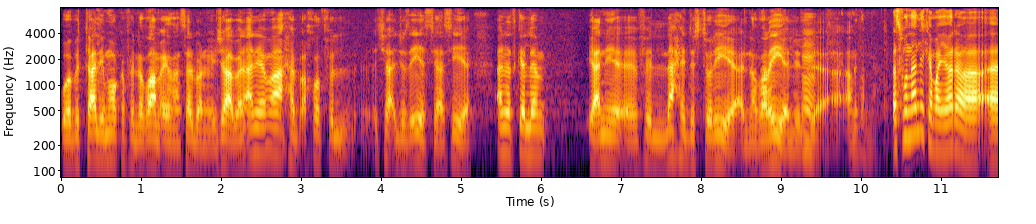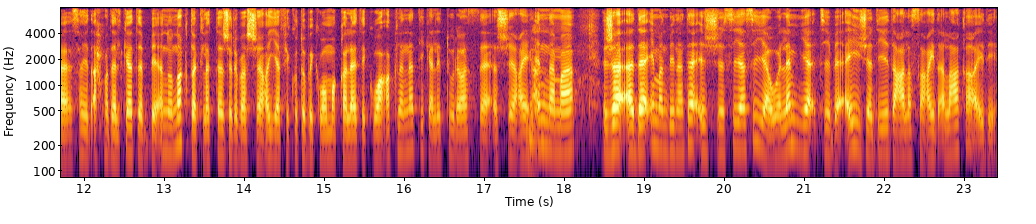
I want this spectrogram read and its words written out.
وبالتالي موقف النظام أيضا سلبا وايجابا أنا ما أحب أخوض في الأشياء الجزئية السياسية. أنا أتكلم يعني في الناحية الدستورية النظرية للأنظمة. بس هنالك ما يرى آه، سيد أحمد الكاتب بانه نقدك للتجربة الشيعية في كتبك ومقالاتك وعقلنتك للتراث الشيعي نعم. إنما جاء دائما بنتائج سياسية ولم يأتي بأي جديد على الصعيد العقائدي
